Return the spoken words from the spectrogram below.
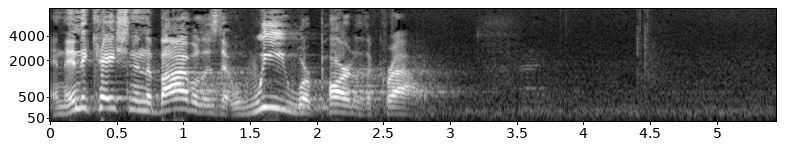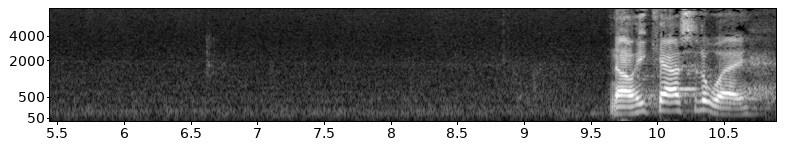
And the indication in the Bible is that we were part of the crowd. No, he cast it away,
